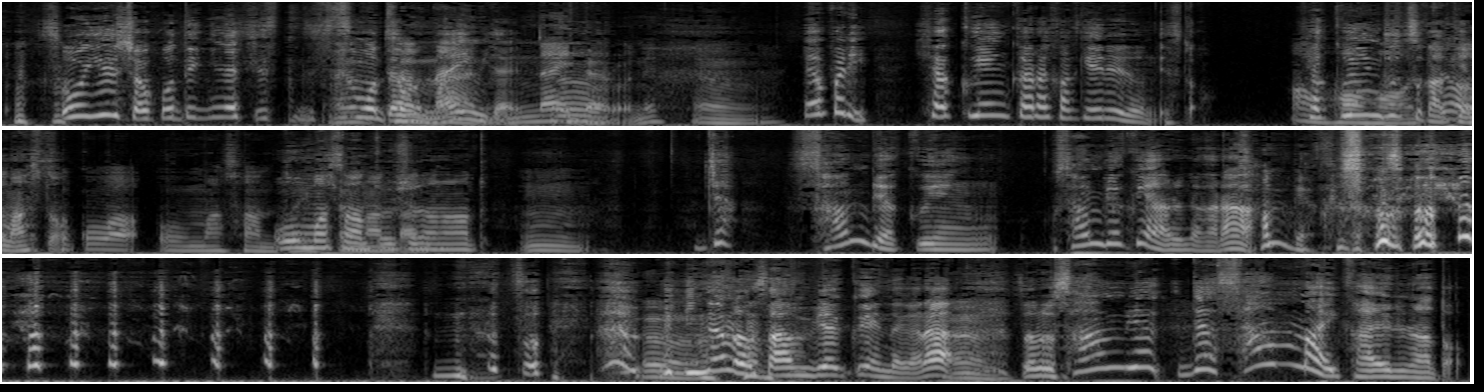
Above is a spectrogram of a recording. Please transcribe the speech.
そういう初歩的な質質問ってあんまないみたいな。ないだうんろうね。うん。やっぱり100円からかけれるんですと。100円ずつかけますと。じゃあそこは、大馬さんと大一緒間さんと一緒だなと。うん。じゃあ、300円、300円あるんだから、300? そうそう。そううんみんなの300円だから、うんその300、じゃあ3枚買えるなと。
